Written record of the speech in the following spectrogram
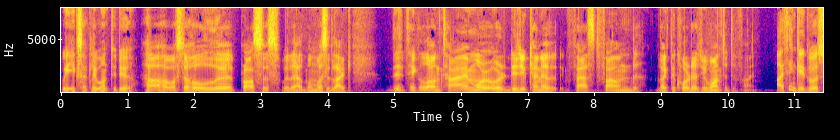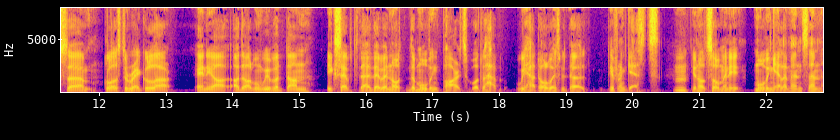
we exactly want to do. How, how was the whole uh, process with the album? Was it like, did it take a long time or, or did you kind of fast found like the core that you wanted to find? I think it was um, close to regular any other album we've done, except that they were not the moving parts. What we have we had always with the different guests, you know, so many moving elements, and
